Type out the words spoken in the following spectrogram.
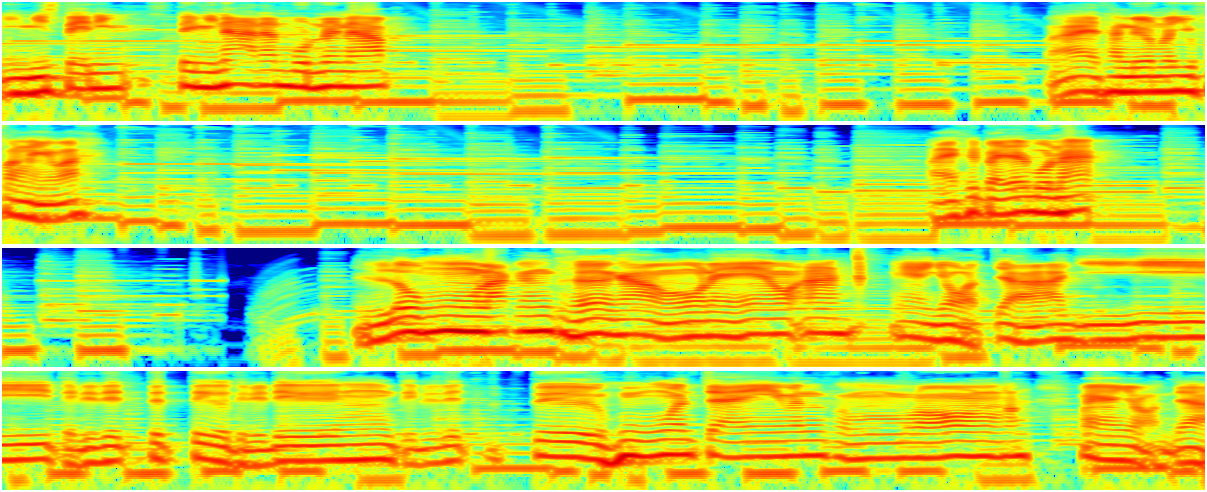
มีมีสเตนิสเตมิน่าด้านบนด้วยนะครับ ไปทางเดิมเราอยู่ฝั่งไหนวะ ไปขึ้นไปด้านบนฮะลงรักเธอเข้าแล้วอะแม่หยอดยายีติดดิดตื้อตื้อติดดึงติดดิดตื้อหัวใจมันสำรองแม่หยอดยา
